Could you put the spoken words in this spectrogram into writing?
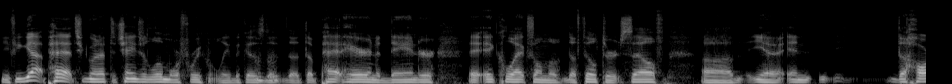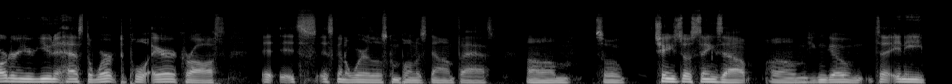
If you got pets, you're going to have to change it a little more frequently because the, the, the pet hair and the dander it, it collects on the, the filter itself. Uh, yeah, and the harder your unit has to work to pull air across, it, it's it's going to wear those components down fast. Um, so change those things out. Um, you can go to any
